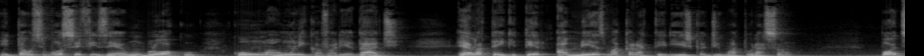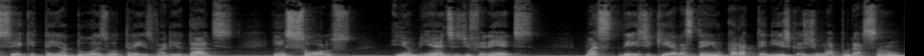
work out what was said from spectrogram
Então, se você fizer um bloco com uma única variedade, ela tem que ter a mesma característica de maturação. Pode ser que tenha duas ou três variedades em solos e ambientes diferentes, mas desde que elas tenham características de maturação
